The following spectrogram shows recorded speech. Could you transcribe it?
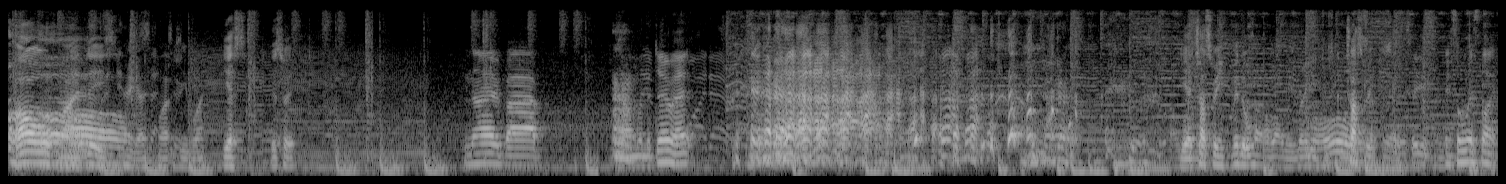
Oh, oh my oh. days. There you go. Works either way. Yes. This way. No, Bab. I'm gonna do it. Yeah, trust me. Middle. Trust me. It's almost like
